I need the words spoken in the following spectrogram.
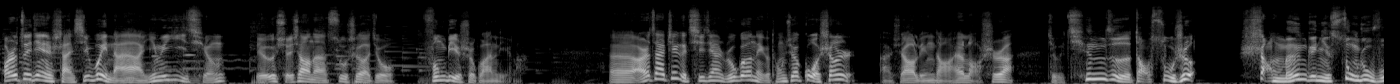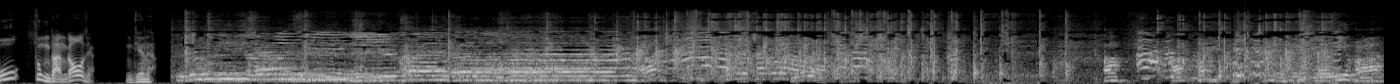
话说最近陕西渭南啊，因为疫情，有一个学校呢宿舍就封闭式管理了。呃，而在这个期间，如果有哪个同学过生日啊，学校领导还有老师啊，就亲自到宿舍。上门给你送祝福、送蛋糕去，你听听。祝你生日快乐！好，好，好，一会儿啊，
